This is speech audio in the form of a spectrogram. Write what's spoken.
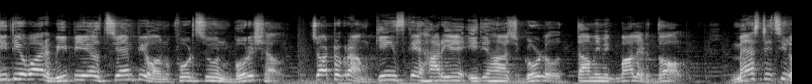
দ্বিতীয়বার BPL champion Fortune Barishal. Chattogram কিংসকে হারিয়ে ইতিহাস গড়ল তামিম ইকবালের দল। ম্যাচটি ছিল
